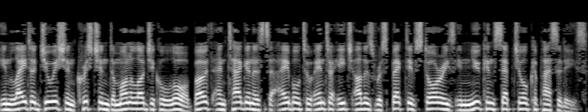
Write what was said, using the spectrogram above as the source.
in later Jewish and Christian demonological lore both antagonists are able to enter each other's respective stories in new conceptual capacities.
